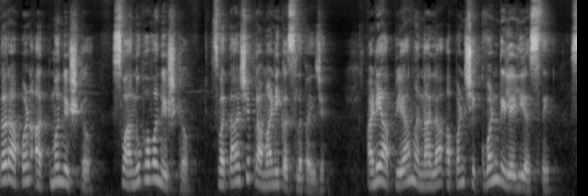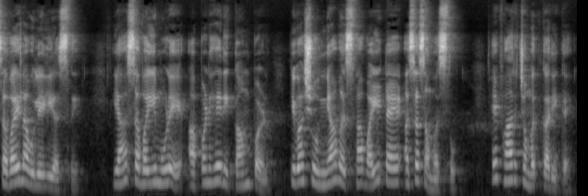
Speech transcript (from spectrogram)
तर आपण आत्मनिष्ठ स्वानुभवनिष्ठ स्वतःशी प्रामाणिक असलं पाहिजे. आणि आपल्या मनाला आपण शिकवण दिलेली असते सवय लावलेली असते. या सवयीमुळे आपण हे रिकामपण किंवा शून्यावस्था वाईट आहे असं समजतो. हे फार चमत्कारिक आहे.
